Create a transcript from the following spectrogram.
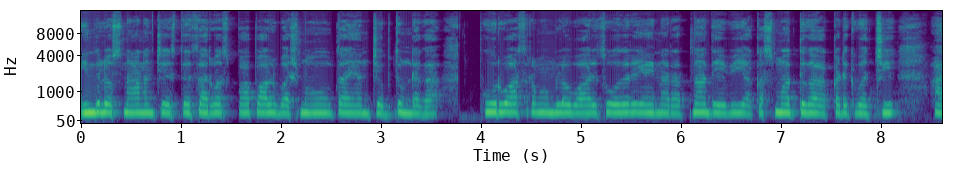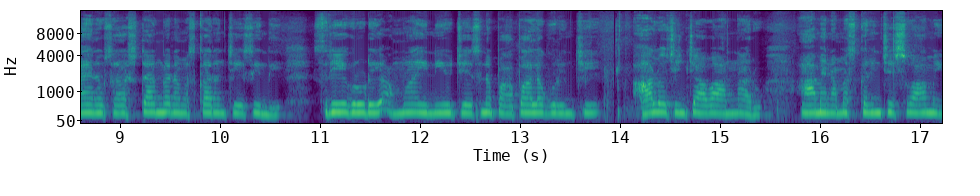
ఇందులో స్నానం చేస్తే సర్వ పాపాలు భస్మమవుతాయని చెబుతుండగా పూర్వాశ్రమంలో వారి సోదరి అయిన రత్నాదేవి అకస్మాత్తుగా అక్కడికి వచ్చి ఆయనకు సాష్టాంగ నమస్కారం చేసింది. శ్రీగురుడి అమ్మాయి నీవు చేసిన పాపాల గురించి ఆలోచించావా అన్నారు. ఆమె నమస్కరించి స్వామి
